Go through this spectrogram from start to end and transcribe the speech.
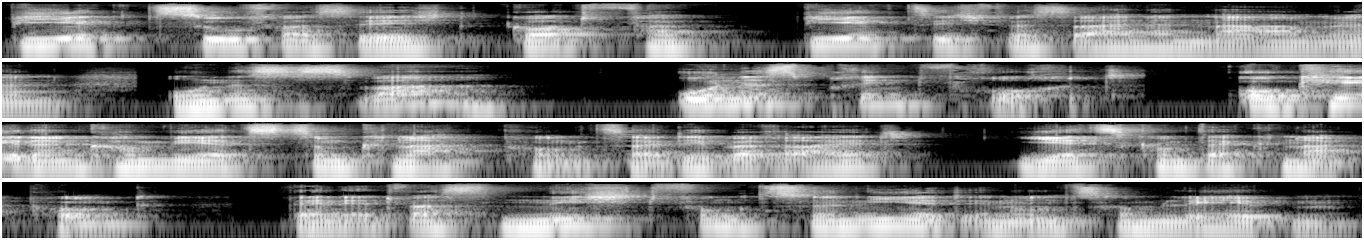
birgt Zuversicht, Gott verbirgt sich für seinen Namen und es ist wahr. Und es bringt Frucht. Okay, dann kommen wir jetzt zum Knackpunkt. Seid ihr bereit? Jetzt kommt der Knackpunkt. Wenn etwas nicht funktioniert in unserem Leben,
